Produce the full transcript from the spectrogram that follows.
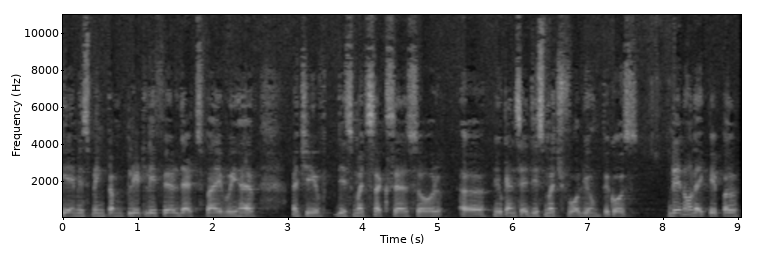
game is being completely fair that's why we have achieved this much success or uh, you can say this much volume because they know like people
